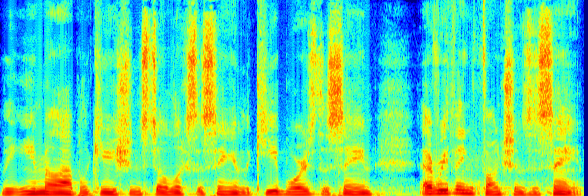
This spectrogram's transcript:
the email application still looks the same, and the keyboard's the same. Everything functions the same.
